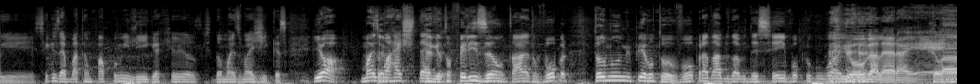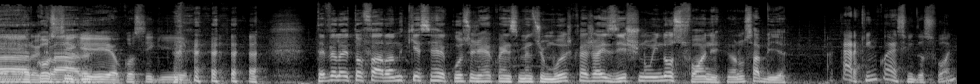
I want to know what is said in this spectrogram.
E se quiser bater um papo, me liga que eu te dou mais umas dicas. E ó, mais uma hashtag, eu tô felizão, tá? Eu vou pra, todo mundo me perguntou, vou pra WWDC e vou pro Google I.O., galera. É, claro, eu consegui, claro. eu consegui. Teve eleitor falando que esse recurso de reconhecimento de música já existe no Windows Phone. Eu não sabia. Ah, cara, quem conhece o Windows Phone?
